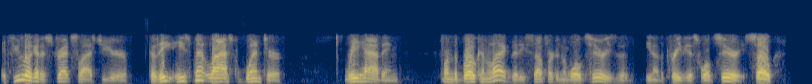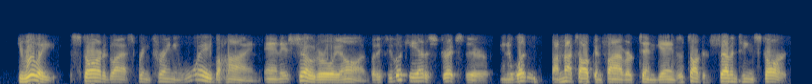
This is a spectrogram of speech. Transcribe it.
if you look at a stretch last year, because he he spent last winter rehabbing from the broken leg that he suffered in the World Series, the you know the previous World Series. So he really started last spring training way behind, and it showed early on. But if you look, he had a stretch there, and it wasn't. I'm not talking five or ten games. I'm talking 17 starts,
